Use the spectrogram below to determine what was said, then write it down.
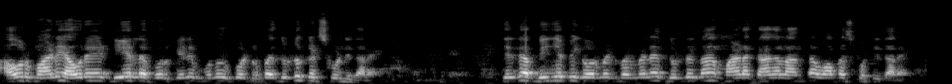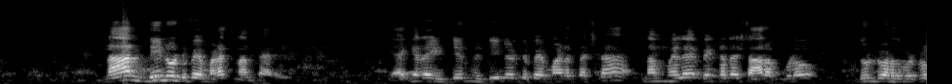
ಅವ್ರು ಮಾಡಿ ಅವರೇ ಡಿ ಎಲ್ ಎಫ್ ಅವ್ರ ಕೈಲಿ ಮುನ್ನೂರು ಕೋಟಿ ರೂಪಾಯಿ ದುಡ್ಡು ಕಟ್ಸ್ಕೊಂಡಿದ್ದಾರೆ ತಿರ್ಗಾ ಬಿಜೆಪಿ ಗೌರ್ಮೆಂಟ್ ಬಂದ್ಮೇಲೆ ದುಡ್ಡನ್ನ ಮಾಡಕ್ ಆಗಲ್ಲ ಅಂತ ವಾಪಸ್ ಕೊಟ್ಟಿದ್ದಾರೆ ನಾನ್ ಡಿನೋಟಿಫೈ ಮಾಡಕ್ ನಾನ್ ತಯಾರಿಲ್ಲ ಯಾಕೆಂದ್ರೆ ಡಿನೋಟಿಫೈ ಮಾಡಿದ ತಕ್ಷಣ ನಮ್ಮ ಮೇಲೆ ಬೇಕಾದಷ್ಟು ಆರೋಪಗಳು ದುಡ್ಡು ಹೊಡೆದ್ಬಿಟ್ರು,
